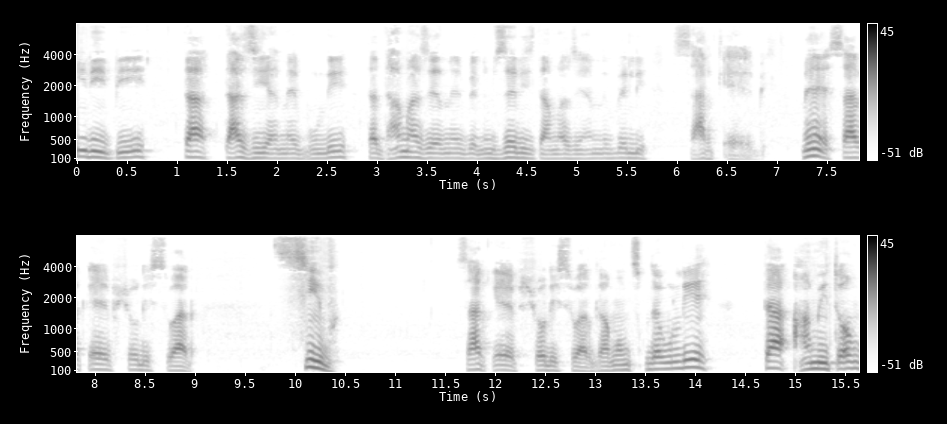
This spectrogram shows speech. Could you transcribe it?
ირიბი და დაზიანებული და დამაზიანებელი მზერის დამაზიანებელი სარკეები მე სარკეებს შორის ვარ ცივ სარკეებს შორის ვარ გამომწყდეული და ამიტომ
